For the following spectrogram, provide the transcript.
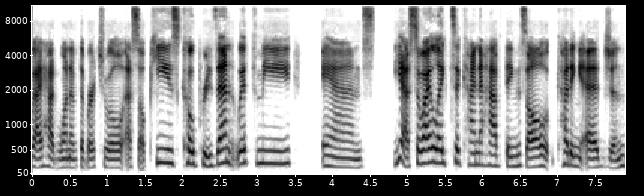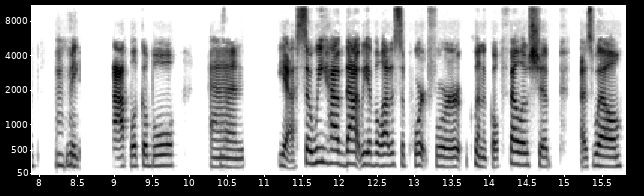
i had one of the virtual slps co-present with me and yeah so i like to kind of have things all cutting edge and mm-hmm. make applicable and yeah. so we have that we have a lot of support for clinical fellowship as well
